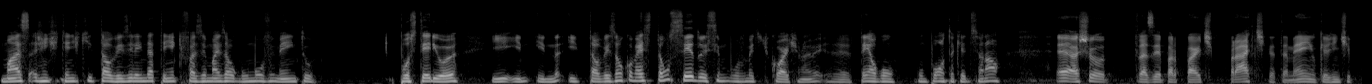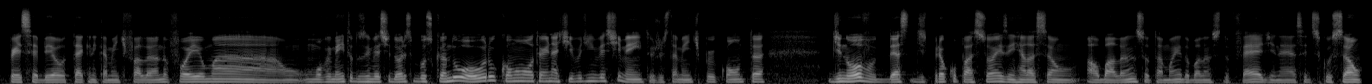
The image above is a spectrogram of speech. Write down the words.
mas a gente entende que talvez ele ainda tenha que fazer mais algum movimento posterior e, e, e, e talvez não comece tão cedo esse movimento de corte. É? é tem algum, algum ponto aqui adicional? É, acho trazer para a parte prática também, o que a gente percebeu tecnicamente falando foi uma, um movimento dos investidores buscando o ouro como uma alternativa de investimento, justamente por conta de novo, de, preocupações em relação ao balanço, o tamanho do balanço do Fed, né? essa discussão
